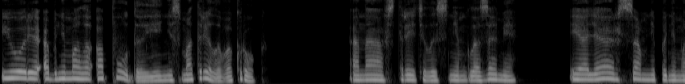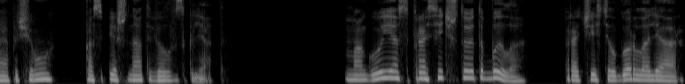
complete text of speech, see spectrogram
Юория обнимала Апуда и не смотрела вокруг. Она встретилась с ним глазами, и Алиар, сам не понимая почему, поспешно отвел взгляд. «Могу я спросить, что это было?» — прочистил горло Алиар.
